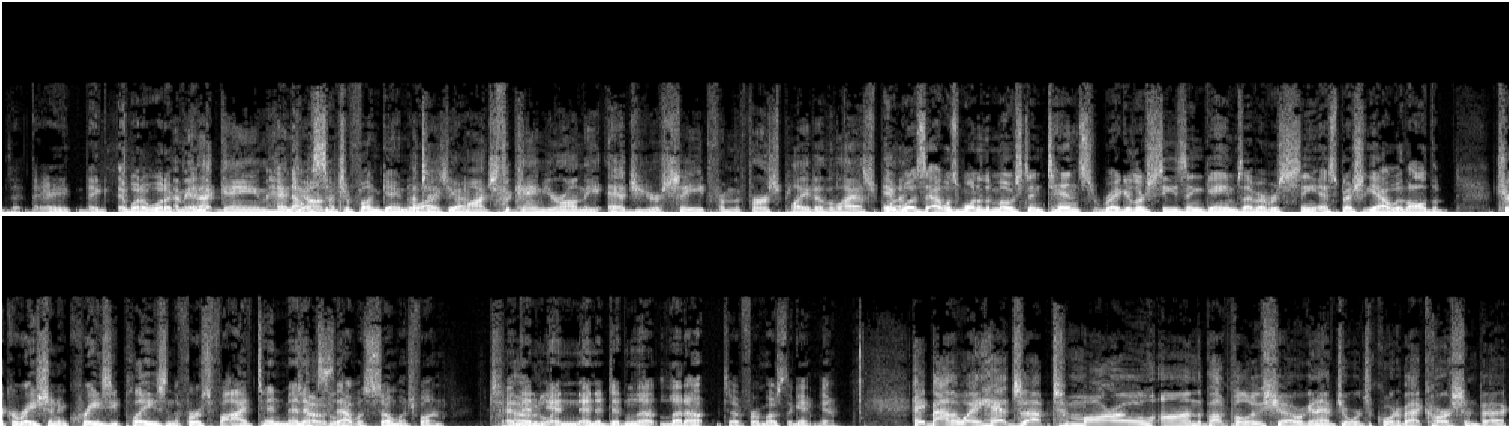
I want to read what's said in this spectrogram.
they they what a what a. I mean, that game and that was on, such a fun game to I'll watch. You yeah. watch the game. You're on the edge of your seat from the first play to the last play. It was that was one of the most intense regular season games I've ever seen. Especially yeah, with all the trickeration and crazy plays in the first five ten minutes. Totally. That was so much fun. And then and and it didn't let let up to, for most of the game. Yeah. Hey, by the way, heads up tomorrow on the Buck Belue Show, we're going to have Georgia quarterback Carson Beck.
